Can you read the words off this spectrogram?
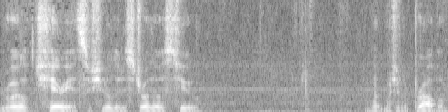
Royal chariots, we should be able to destroy those too. Not much of a problem.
